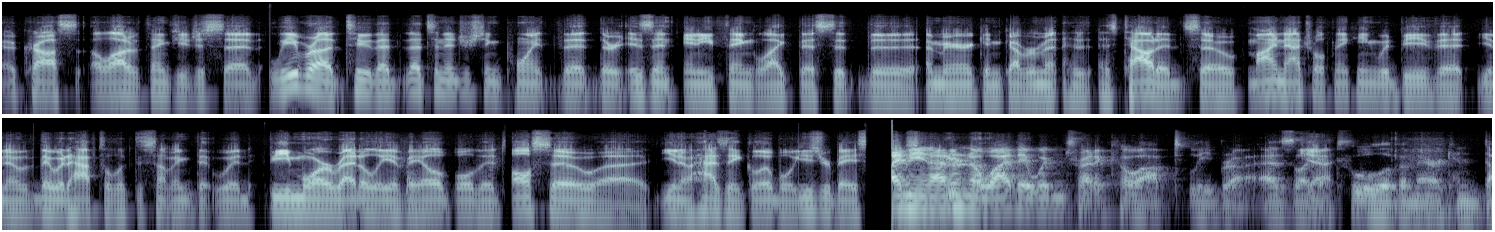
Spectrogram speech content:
across a lot of things you just said libra too that that's an interesting point that there isn't anything like this that the american government has, has touted. So my natural thinking would be that you know they would have to look to something that would be more readily available that also uh, you know has a global user base I mean, I don't know why they wouldn't try to co-opt Libra as like yeah. a tool of American do-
